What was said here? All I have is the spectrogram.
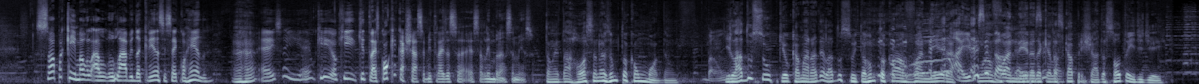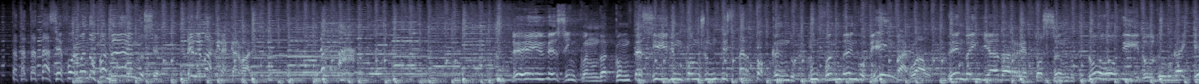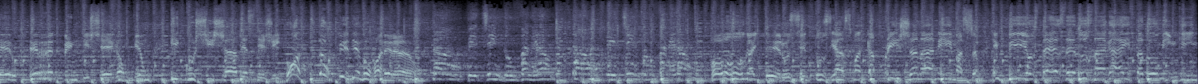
só pra queimar o, o lábio da criança e sair correndo. Aham. É isso aí, é o que, é o que, que traz. Qualquer cachaça me traz essa, essa lembrança mesmo. Então é da roça, nós vamos tocar um modão. Bom. E lá do sul, porque o camarada é lá do sul. Então vamos tocar uma vaneira, Aí vai uma top, vaneira daquelas caprichadas. Solta aí, DJ. Tá, tá, tá, tá se formando o fandango, seu. Ele máquina, Carvalho. De vez em quando acontece de um conjunto estar tocando num fandango bem bagual, vendo a indiada retoçando no ouvido do gaiteiro. De repente chega um peão e cochicha deste jeito. Ó, tão pedindo um vaneirão. Tão pedindo um vaneirão, tão pedindo um vaneirão. O gaiteiro se entusiasma, capricha na animação. Enfia os dez dedos na gaita,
